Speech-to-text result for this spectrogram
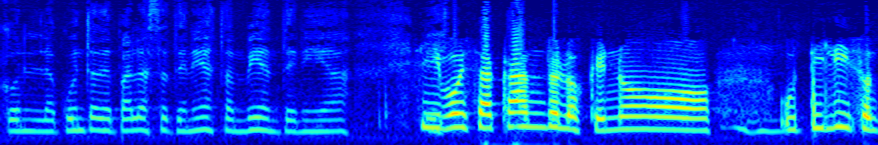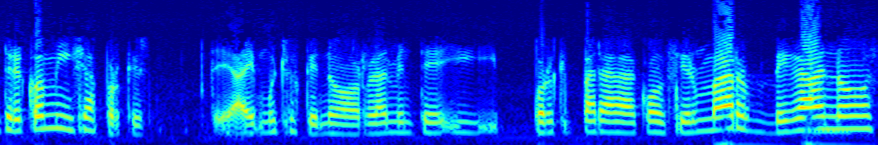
con la cuenta de Palas Ateneas también tenía. Sí, voy sacando los que no uh -huh. utilizo, entre comillas, porque hay muchos que no realmente y porque para confirmar veganos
